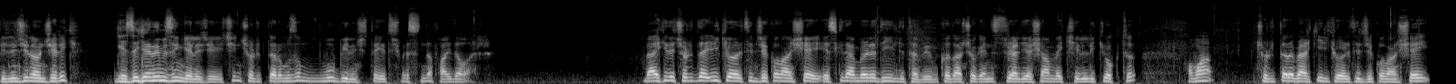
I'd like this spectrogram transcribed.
Birinci öncelik gezegenimizin geleceği için çocuklarımızın bu bilinçte yetişmesinde fayda var. Belki de çocuklara ilk öğretilecek olan şey, eskiden böyle değildi tabii. Bu kadar çok endüstriyel yaşam ve kirlilik yoktu. Ama çocuklara belki ilk öğretilecek olan şey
